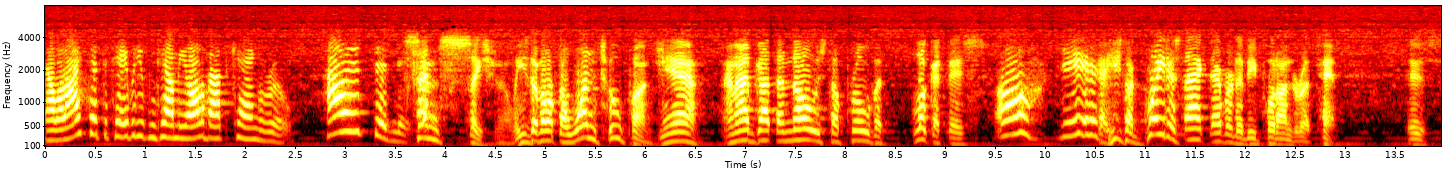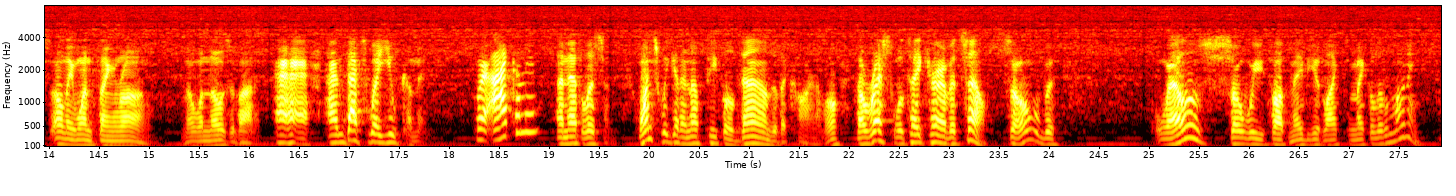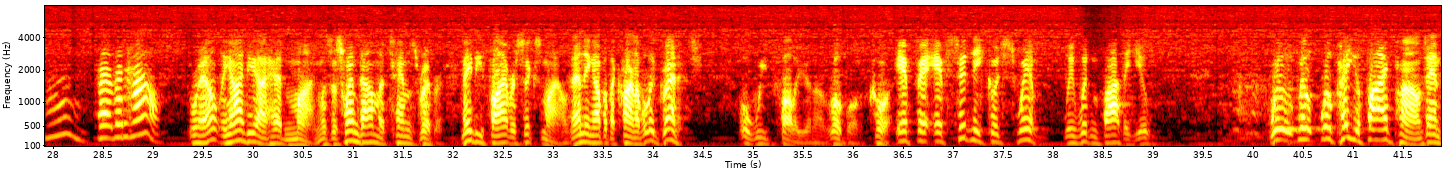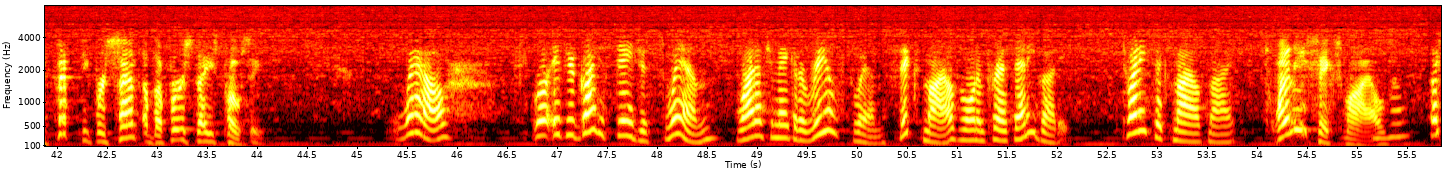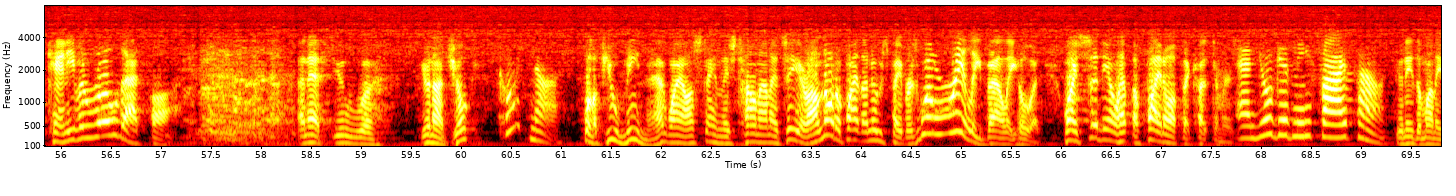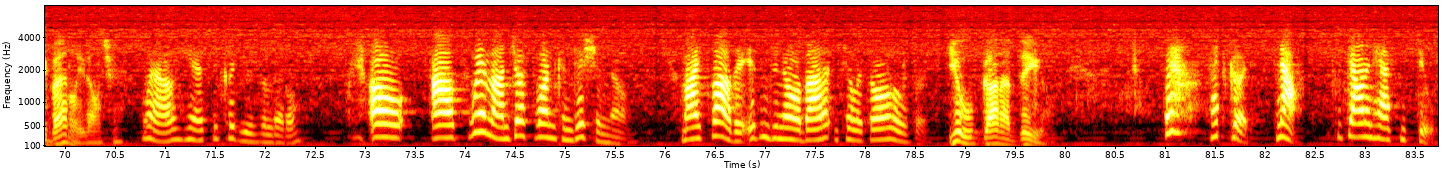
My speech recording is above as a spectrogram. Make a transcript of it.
Now, while I set the table, you can tell me all about the kangaroo. How is Sydney? Sensational. He's developed a one-two punch. Yeah, and I've got the nose to prove it. Look at this. Oh, dear. Yeah, he's the greatest act ever to be put under a tent. There's only one thing wrong. No one knows about it. and that's where you come in. Where I come in? Annette, listen. Once we get enough people down to the carnival, the rest will take care of itself. So, but, well, so we thought maybe you'd like to make a little money. Hmm. But, but how? Well, the idea I had in mind was to swim down the Thames River, maybe five or six miles, ending up at the carnival at Greenwich. Oh, we'd follow you in a rowboat, of course. If uh, if Sydney could swim, we wouldn't bother you. We'll, we'll, we'll pay you five pounds and 50% of the first day's proceeds. Well, well, if you're going to stage a swim, why don't you make it a real swim? Six miles won't impress anybody. Twenty-six miles might. 26 miles? I can't even row that far. Annette, you, uh, you're not joking. Of course not. Well, if you mean that, why, I'll stay in this town on its ear. I'll notify the newspapers. We'll really ballyhoo it. Why, Sydney will have to fight off the customers. And you'll give me five pounds. You need the money badly, don't you? Well, yes, we could use a little. Oh, I'll swim on just one condition, though. My father isn't to know about it until it's all over. You've got a deal. Well, that's good. Now, sit down and have some stew.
